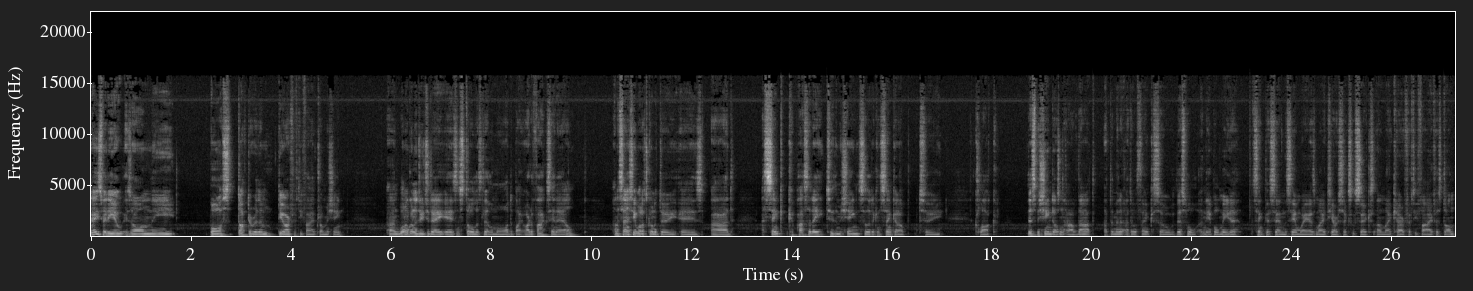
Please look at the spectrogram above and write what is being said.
Today's video is on the Boss Dr. Rhythm DR55 drum machine. And what I'm going to do today is install this little mod by Artifacts NL. And essentially what it's going to do is add a sync capacity to the machine so that it can sync it up to clock. This machine doesn't have that at the minute, I don't think, so this will enable me to sync this in the same way as my TR606 and my KR55 has done.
